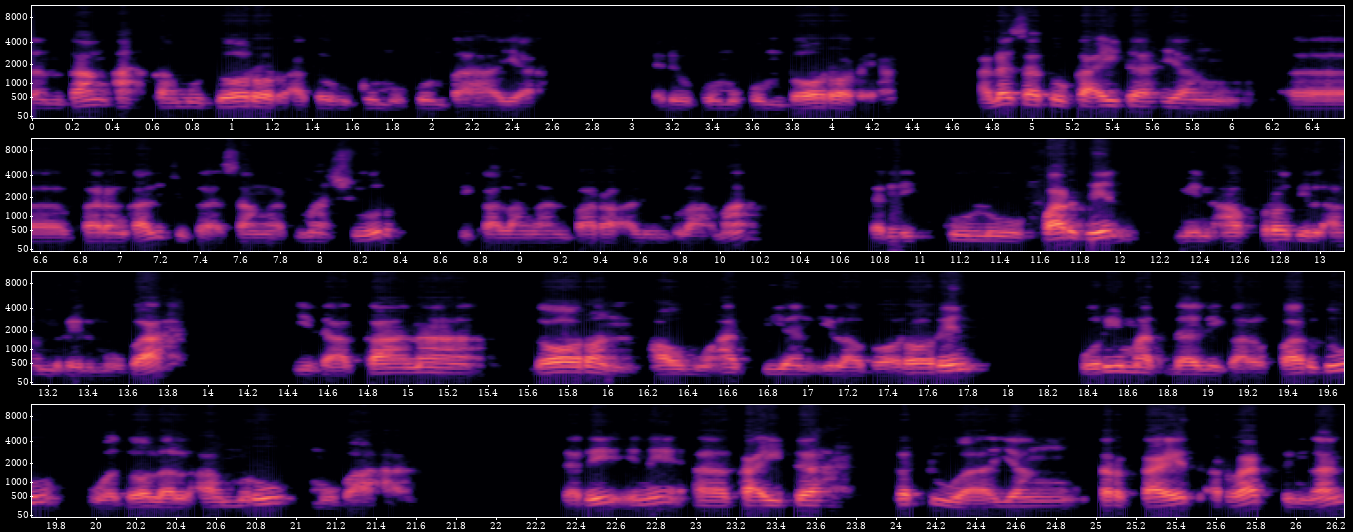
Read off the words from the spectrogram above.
tentang ahkamu doror atau hukum-hukum bahaya. Jadi hukum-hukum doror ya. Ada satu kaidah yang eh, barangkali juga sangat masyur di kalangan para alim ulama. Jadi kulu fardin min afrodil amril mubah idza kana doron au muaddiyan ila dororin urimat dalikal fardu wa dolal amru mubahan. Jadi ini eh, kaidah kedua yang terkait erat dengan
